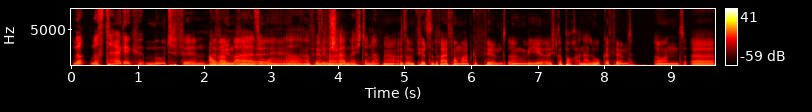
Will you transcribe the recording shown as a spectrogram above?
no Nostalgic Mood-Film, wenn man mal Fall, so ja, äh, den Fall. beschreiben möchte. Ne? Ja, also im 4 zu 3 Format gefilmt, irgendwie, äh, ich glaube auch analog gefilmt. Und äh,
